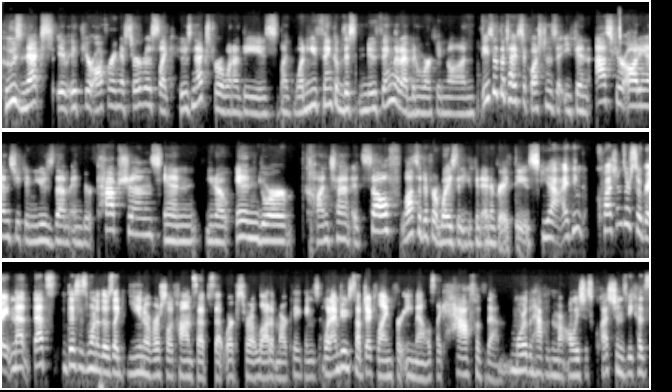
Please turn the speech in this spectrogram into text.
who's next if, if you're offering a service like who's next for one of these? Like what do you think of this new thing that I've been working on? These are the types of questions that you can ask your audience. You can use them in your captions, in, you know, in your content itself lots of different ways that you can integrate these. Yeah i think questions are so great and that that's this is one of those like universal concepts that works for a lot of marketing things. When i'm doing subject line for emails like half of them more than half of them are always just questions because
